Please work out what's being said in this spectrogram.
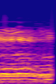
love.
